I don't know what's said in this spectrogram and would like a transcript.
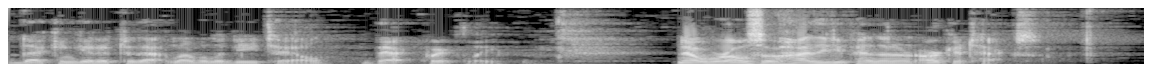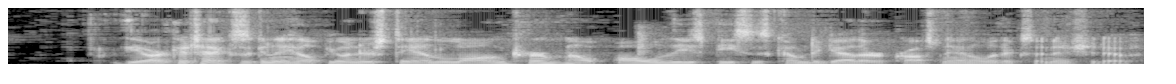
that can get it to that level of detail that quickly. Now, we're also highly dependent on architects. The architect is going to help you understand long term how all of these pieces come together across an analytics initiative.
